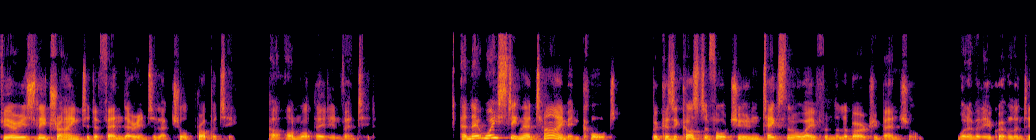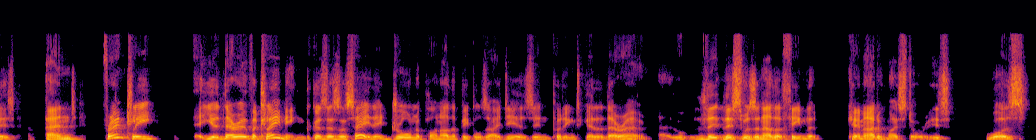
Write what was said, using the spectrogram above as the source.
furiously trying to defend their intellectual property uh, on what they'd invented. And they're wasting their time in court because it costs a fortune, takes them away from the laboratory bench or whatever the equivalent is. And frankly, you, they're overclaiming because, as I say, they'd drawn upon other people's ideas in putting together their own. Uh, th- this was another theme that came out of my stories was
